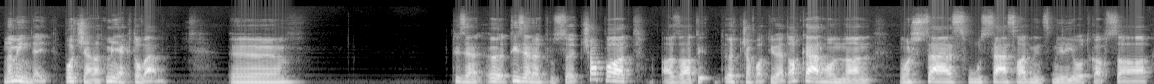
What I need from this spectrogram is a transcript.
Na mindegy, bocsánat, megyek tovább. Ö, 15, 15 plusz 5 csapat, az a 5 csapat jöhet akárhonnan, most 120-130 milliót kapsz a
